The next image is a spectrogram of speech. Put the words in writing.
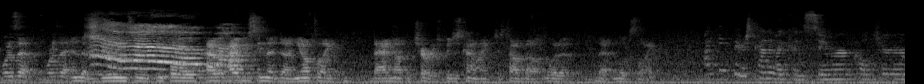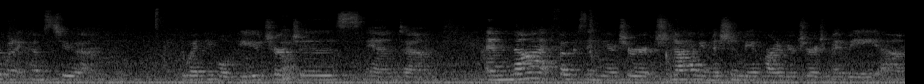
what does that what does that end up doing to people? How, how have you seen that done? You don't have to like badmouth the church, but just kind of like just talk about what it, that looks like. There's kind of a consumer culture when it comes to um, the way people view churches and um, and not focusing your church, not having a mission be a part of your church, maybe um,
